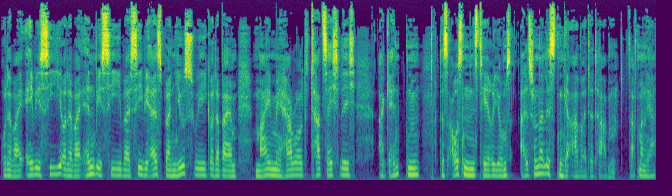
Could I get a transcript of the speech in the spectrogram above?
oder bei ABC oder bei NBC, bei CBS, bei Newsweek oder beim Miami Herald tatsächlich Agenten des Außenministeriums als Journalisten gearbeitet haben. Darf man ja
